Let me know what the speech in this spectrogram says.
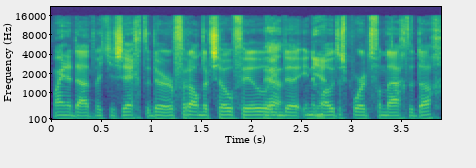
Maar inderdaad, wat je zegt, er verandert zoveel Ja. in de, in de Ja. motorsport vandaag de dag.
